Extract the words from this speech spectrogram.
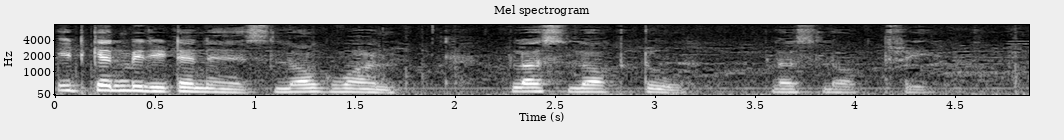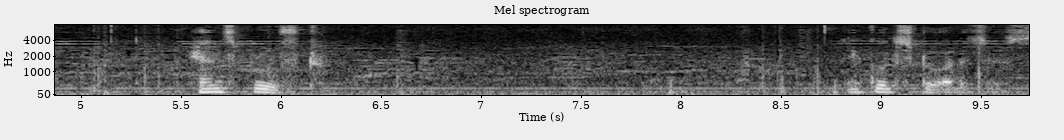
it can be written as log 1 plus log 2 plus log 3 hence proved. Equals to RHS.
